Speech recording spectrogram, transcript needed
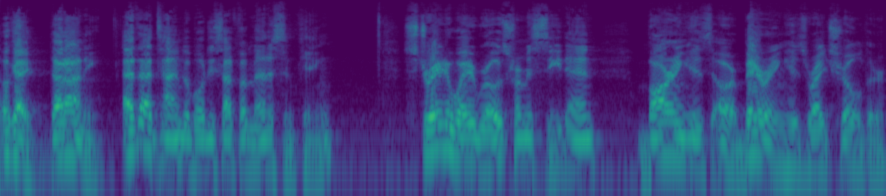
Okay, Dharani. At that time, the Bodhisattva Medicine King straightway rose from his seat and, barring his or bearing his right shoulder,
